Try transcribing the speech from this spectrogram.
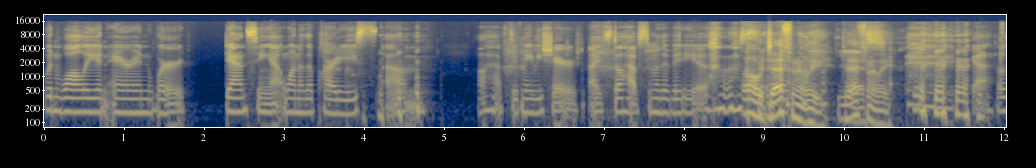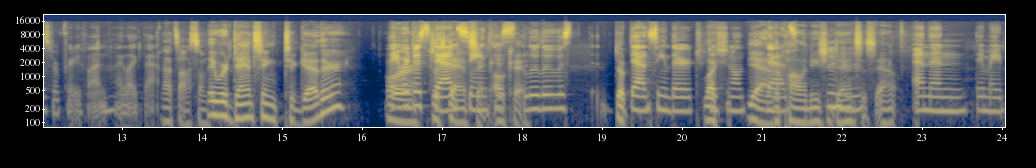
when Wally and Aaron were dancing at one of the parties. Um, I'll have to maybe share. I still have some of the videos. Oh, definitely, definitely. yeah, those were pretty fun. I like that. That's awesome. They were dancing together. They were or just, dancing because Okay, Lulu was The- dancing their traditional yeah, dance. the Polynesian Mhm. dances. Yeah, and then they made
